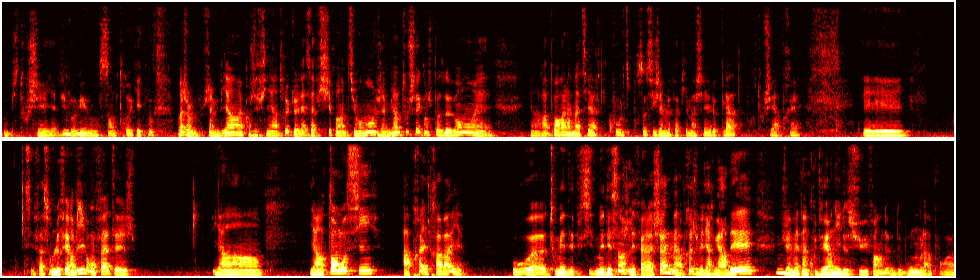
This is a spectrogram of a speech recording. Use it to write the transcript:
qu'on puisse toucher il y a du Mhm. volume on sent le truc et tout. Moi j'aime j'aime bien quand j'ai fini un truc je le laisse afficher pendant un petit moment j'aime bien le toucher quand je passe devant et il y a un rapport à la matière qui est cool. C'est pour ça aussi que j'aime le papier mâché le plâtre pouvoir toucher après. Et c'est une façon de le faire vivre en fait et je- il y a un il y a un temps aussi après le travail où euh, tous mes, dessins je les fais à la chaîne mais après je vais les regarder je vais Mhm. mettre un coup de vernis dessus, enfin de, de bombe là pour, euh,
